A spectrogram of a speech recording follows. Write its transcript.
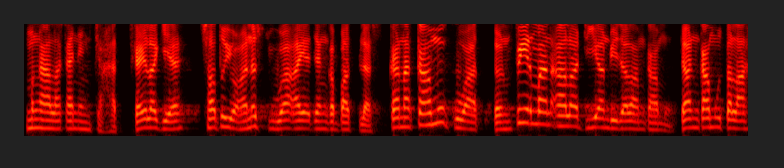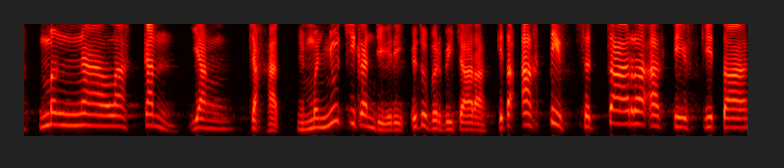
mengalahkan yang jahat. Sekali lagi ya. 1 Yohanes 2 ayat yang ke-14. Karena kamu kuat dan firman Allah diam di dalam kamu dan kamu telah mengalahkan yang jahat. Menyucikan diri itu berbicara kita aktif secara aktif kita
